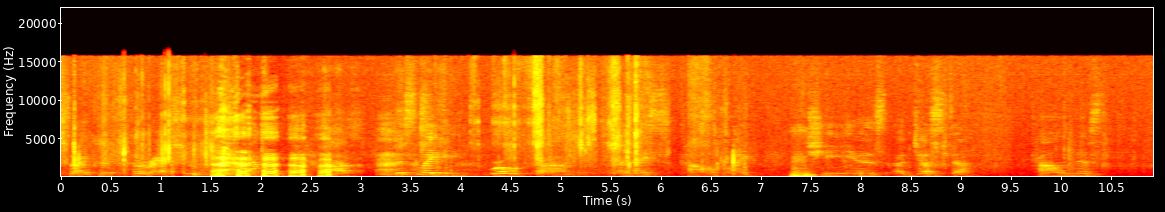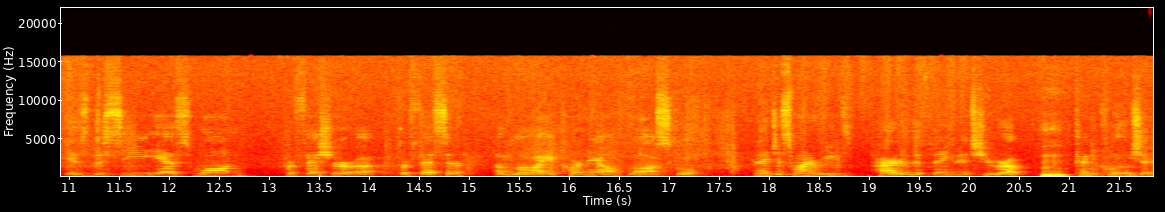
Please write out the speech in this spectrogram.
So I could harass you. Uh, This lady wrote um, a nice column, like, and she is a just a columnist, is the C.S. Wong Professor, uh, Professor of Law at Cornell Law School. And I just want to read part of the thing that she wrote. Conclusion.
